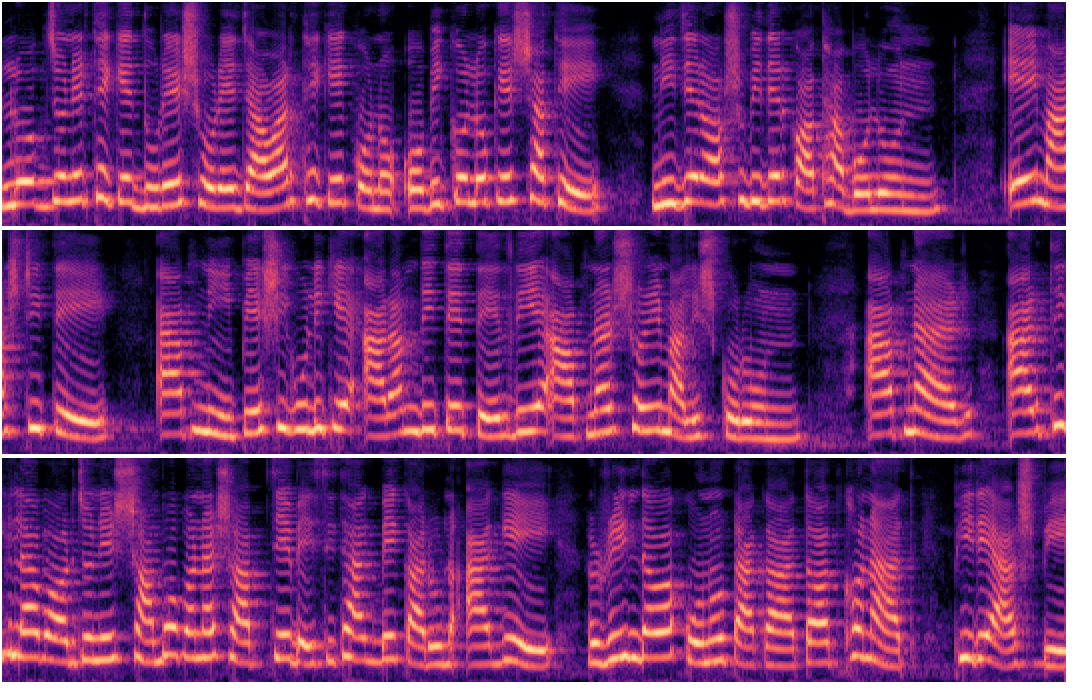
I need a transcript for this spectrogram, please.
লোকজনের থেকে দূরে সরে যাওয়ার থেকে কোনো অভিজ্ঞ লোকের সাথে নিজের অসুবিধের কথা বলুন। এই মাসটিতে আপনি পেশিগুলিকে আরাম দিতে তেল দিয়ে আপনার শরীর মালিশ করুন। আপনার আর্থিক লাভ অর্জনের সম্ভাবনা সবচেয়ে বেশি থাকবে কারণ আগে ঋণ দেওয়া কোনো টাকা তৎক্ষণাৎ ফিরে আসবে।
